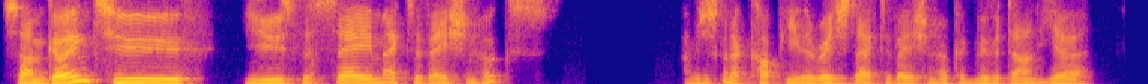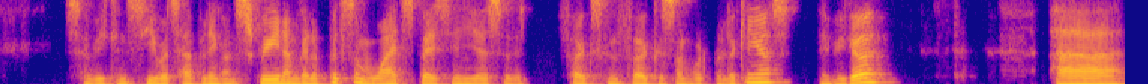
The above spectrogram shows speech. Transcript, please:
So I'm going to use the same activation hooks. I'm just going to copy the register activation hook and move it down here so we can see what's happening on screen. I'm going to put some white space in here so that folks can focus on what we're looking at. There we go. Uh,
